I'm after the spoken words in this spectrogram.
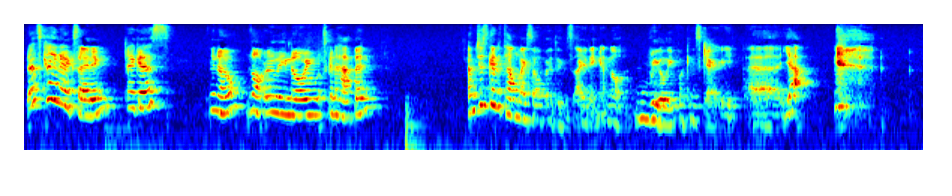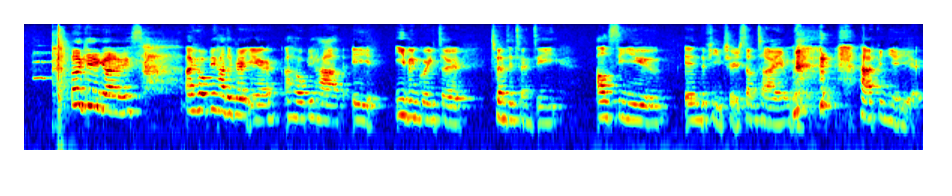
that's kind of exciting, I guess. You know, not really knowing what's gonna happen. I'm just gonna tell myself it's exciting and not really fucking scary. Uh, yeah. okay guys, I hope you had a great year. I hope you have a even greater 2020. I'll see you in the future sometime. Happy New Year.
